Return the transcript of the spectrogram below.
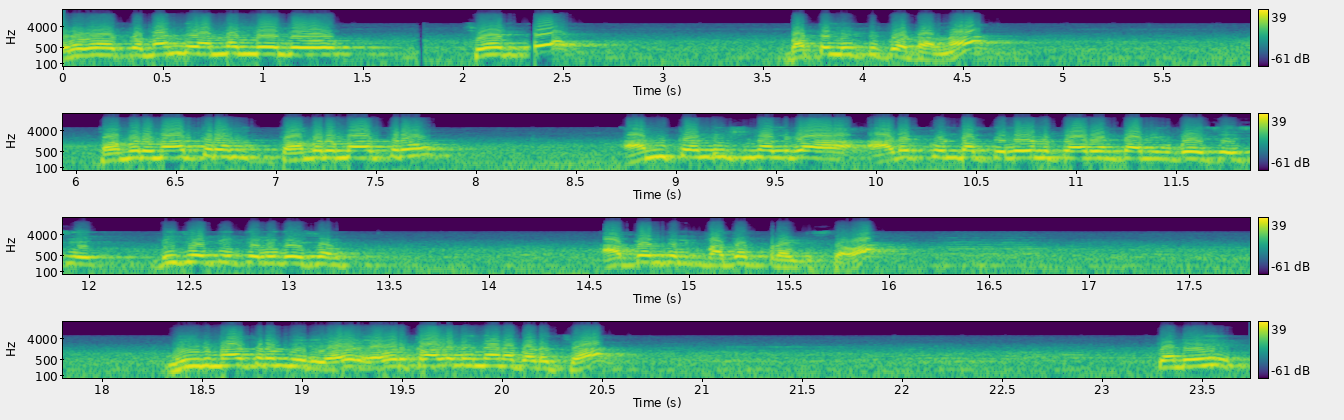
ఇరవై ఒక్క మంది ఎమ్మెల్యేలు చేరితే బట్టలు ఇప్పికోటాలనా తమరు మాత్రం తమరు మాత్రం అన్కండిషనల్గా అడగకుండా పిలవని పేరంటానికి పోసేసి బీజేపీ తెలుగుదేశం అభ్యర్థులకు మద్దతు ప్రకటిస్తావా? మీరు మాత్రం మీరు ఎవరు ఎవరి కాళ్ళ మీద పడొచ్చా? కానీ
